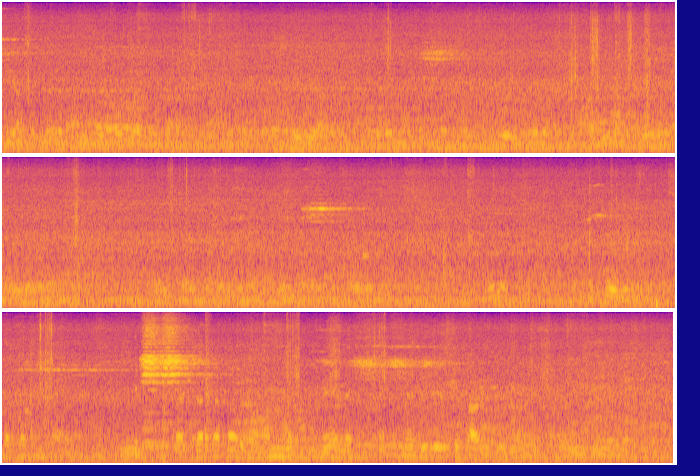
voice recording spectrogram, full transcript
रियासत नगर की मेट्रो जर्नी का इसके भी मटेरियल के साढ़े तीन स्ट्रक्चर शुक्रिया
